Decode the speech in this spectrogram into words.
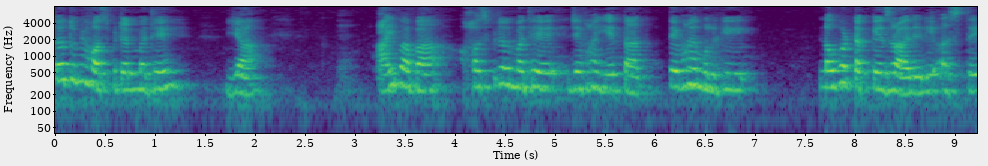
तर तुम्ही हॉस्पिटलमध्ये या. आईबाबा हॉस्पिटलमध्ये जेव्हा येतात तेव्हा मुलगी नव्वद टक्के जळालेली असते.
